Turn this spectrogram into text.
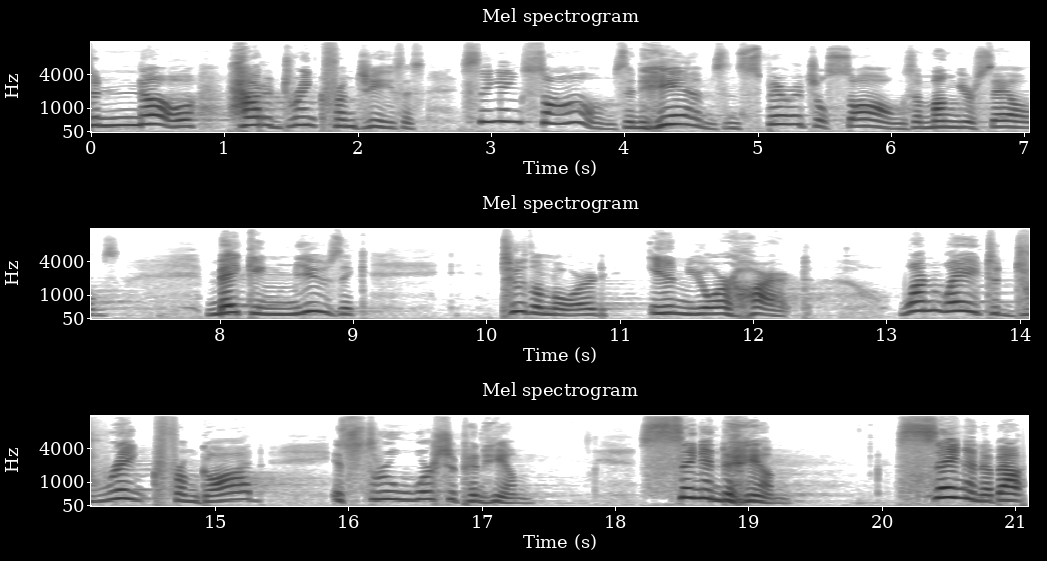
to know how to drink from Jesus. Singing psalms and hymns and spiritual songs among yourselves, making music to the Lord in your heart. One way to drink from God is through worshiping Him, singing to Him, singing about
